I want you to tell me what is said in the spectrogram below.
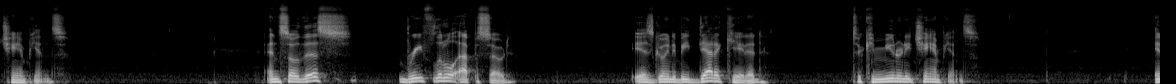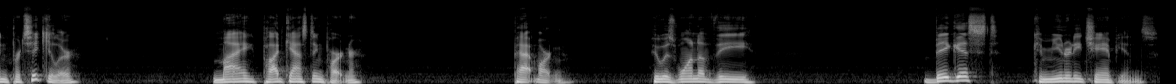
champions. And so, this brief little episode is going to be dedicated to community champions. In particular, my podcasting partner, Pat Martin, who is one of the biggest community champions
